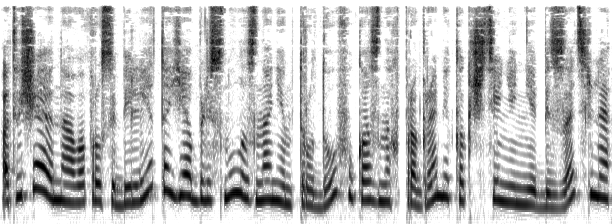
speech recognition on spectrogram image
Отвечая на вопросы билета, я блеснула знанием трудов, указанных в программе как чтение не обязательное,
